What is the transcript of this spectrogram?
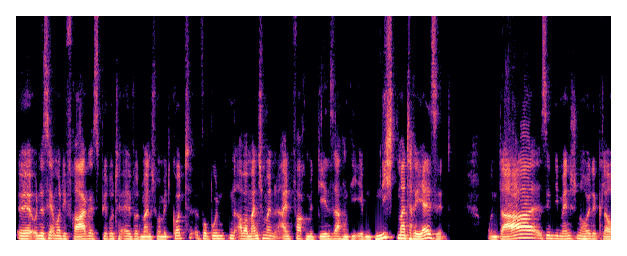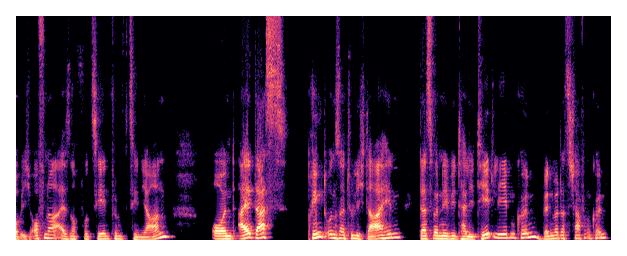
Äh, und es ist ja immer die Frage, spirituell wird manchmal mit Gott verbunden, aber manchmal einfach mit den Sachen, die eben nicht materiell sind. Und da sind die Menschen heute, glaube ich, offener als noch vor 10, 15 Jahren. Und all das bringt uns natürlich dahin, dass wir eine Vitalität leben können, wenn wir das schaffen können.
